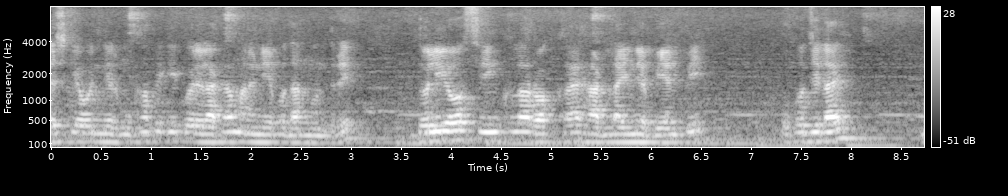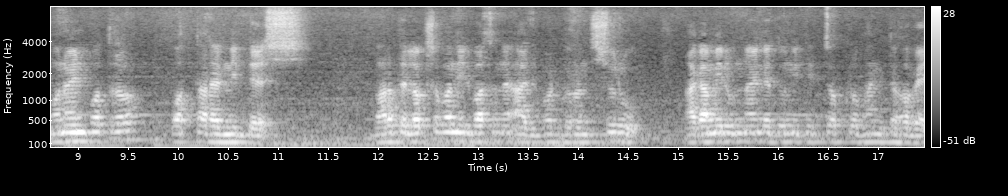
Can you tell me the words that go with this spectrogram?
দেশকে অন্যের মুখাপেক্ষি করে রাখা মাননীয় প্রধানমন্ত্রী। দলীয় শৃঙ্খলা রক্ষায় হার্ডলাইনে বিএনপি। উপজেলায় মনোনয়নপত্র প্রত্যাহারের নির্দেশ। ভারতের লোকসভা নির্বাচনে আজ ভোট গ্রহণ শুরু। আগামীর উন্নয়নে দুর্নীতির চক্র ভাঙতে হবে।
